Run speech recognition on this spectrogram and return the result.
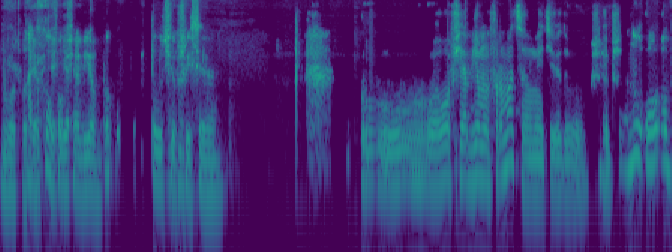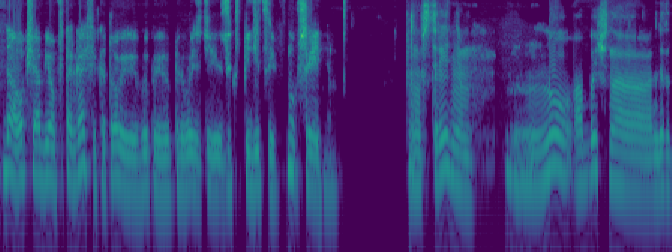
Вот, вот а каков хотел, общий я... объем получившийся? Общий объем информации, вы имеете в виду? Общий, общий? Ну, о, о, да, общий объем фотографий, которые вы при, привозите из экспедиции, ну, в среднем. Ну, в среднем, ну, обычно где-то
